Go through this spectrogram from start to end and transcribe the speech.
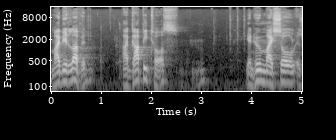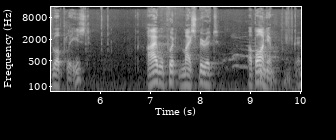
my beloved, agapitos, in whom my soul is well pleased. I will put my spirit upon him. Okay?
